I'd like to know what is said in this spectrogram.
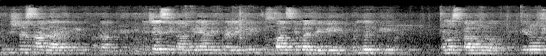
కమిషనర్ సార్ గారికి చేసిన మీడియా మిత్రులకి సిబ్బందికి అందరికీ నమస్కారములు. ఈరోజు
